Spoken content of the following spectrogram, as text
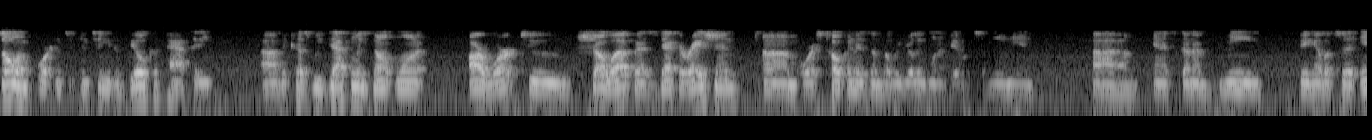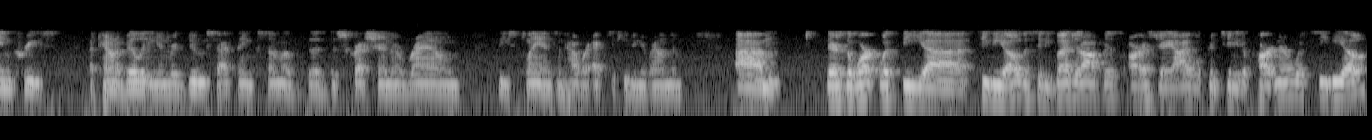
so important to continue to build capacity uh, because we definitely don't want our work to show up as decoration um, or as tokenism, but we really want to be able to lean in. Um, and it's going to mean being able to increase accountability and reduce, I think, some of the discretion around these plans and how we're executing around them. Um, there's the work with the uh, CBO, the City Budget Office. RSJI will continue to partner with CBO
